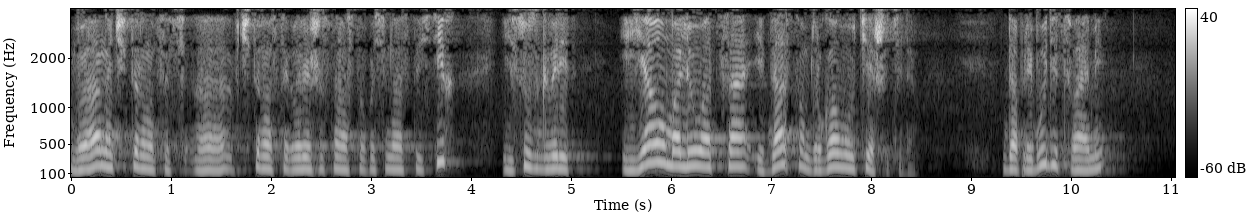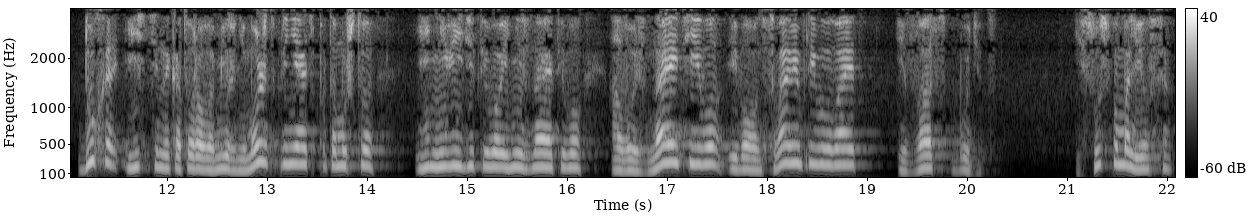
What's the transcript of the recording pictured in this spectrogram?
В Иоанна 14, э, в 14 главе 16 по 17 стих Иисус говорит, «И я умолю Отца и даст вам другого утешителя, да пребудет с вами Духа истины, которого мир не может принять, потому что и не видит его, и не знает его, а вы знаете его, ибо он с вами пребывает и в вас будет». Иисус помолился.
